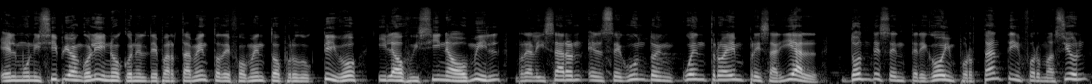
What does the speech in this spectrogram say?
El municipio angolino con el Departamento de Fomento Productivo y la oficina OMIL realizaron el segundo encuentro empresarial, donde se entregó importante información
